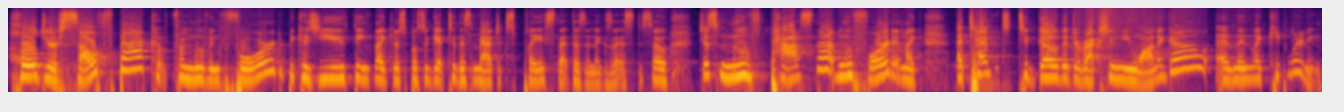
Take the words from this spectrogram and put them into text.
hold yourself back from moving forward because you think like you're supposed to get to this magic place that doesn't exist. So just move past that, move forward, and like attempt to go the direction you want to go, and then like keep learning.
